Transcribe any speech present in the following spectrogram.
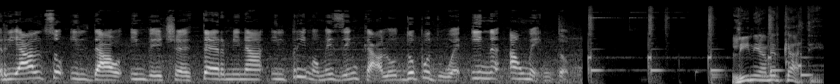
rialzo, il Dow invece termina il primo mese in calo dopo due in aumento. Linea mercati.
